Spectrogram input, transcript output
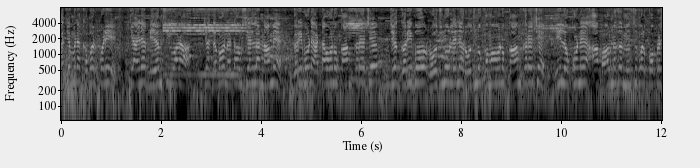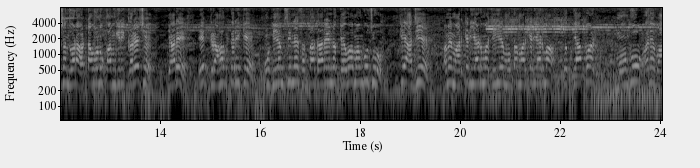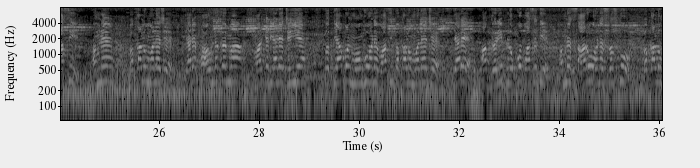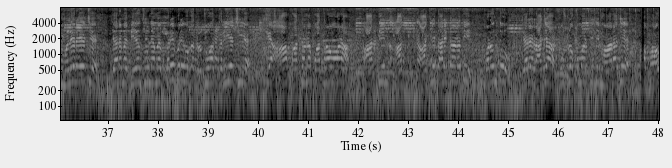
આજે મને ખબર પડી કે અહીંયા બીએમસી વાળા જે દબાણ હટાવ સેલના નામે ગરીબોને હટાવવાનું કામ કરે છે. જે ગરીબો રોજનું લઈને રોજનું કમાવાનું કામ કરે છે એ લોકોને આ ભાવનગર મ્યુનિસિપલ કોર્પોરેશન દ્વારા હટાવવાનું કામગીરી કરે છે. ત્યારે એક ગ્રાહક તરીકે હું બીએમસીને સત્તાધારીને કહેવા માગું છું કે આજે અમે માર્કેટ યાર્ડમાં જઈએ, મોટા માર્કેટ યાર્ડમાં, તો ત્યાં પણ મોંઘું અને વાસી અમને બકાલું મળે છે. જ્યારે ભાવનગરમાં માર્કેટ યાર્ડે જઈએ તો ત્યાં પણ મોંઘું અને વાસી બકાલું મળે છે. ત્યારે આ ગરીબ લોકો પાસેથી અમને સારું અને સસ્તું બકાલું મળી રહે છે. ત્યારે અમે બીએમસીને અમે ફરી ફરી વખત રજૂઆત કરીએ છીએ કે આ પાથરના પાથરાવાળા આ દિન આજ આજની તારીખના નથી. પરંતુ જ્યારે રાજા કૃષ્ણકુમારસિંહજી મહારાજે આ ભાવ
